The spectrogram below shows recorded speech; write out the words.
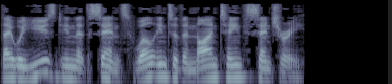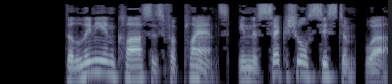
They were used in that sense well into the 19th century. The Linnean classes for plants, in the sexual system, were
